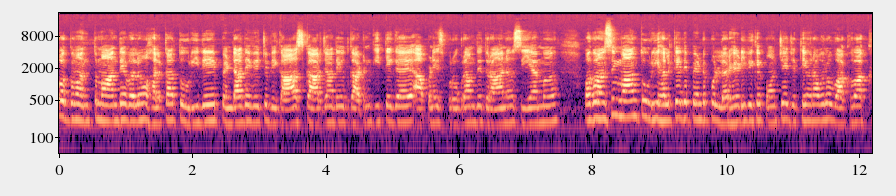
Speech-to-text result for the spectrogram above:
ਭਗਵੰਤ ਮਾਨ ਦੇ ਵੱਲੋਂ ਹਲਕਾ ਧੂਰੀ ਦੇ ਪਿੰਡਾਂ ਦੇ ਵਿੱਚ ਵਿਕਾਸ ਕਾਰਜਾਂ ਦੇ ਉਦਘਾਟਨ ਕੀਤੇ ਗਏ। ਆਪਣੇ ਇਸ ਪ੍ਰੋਗਰਾਮ ਦੇ ਦੌਰਾਨ ਸੀਐਮ ਭਗਵੰਤ ਸਿੰਘ ਮਾਨ ਧੂਰੀ ਹਲਕੇ ਦੇ ਪਿੰਡ ਭੁੱਲਰਹੇੜੀ ਵਿਖੇ ਪਹੁੰਚੇ, ਜਿੱਥੇ ਉਹਨਾਂ ਵੱਲੋਂ ਵੱਖ-ਵੱਖ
